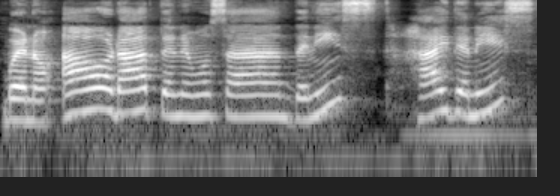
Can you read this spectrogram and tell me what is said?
Bueno, ahora tenemos a Denise. Hi, Denise.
